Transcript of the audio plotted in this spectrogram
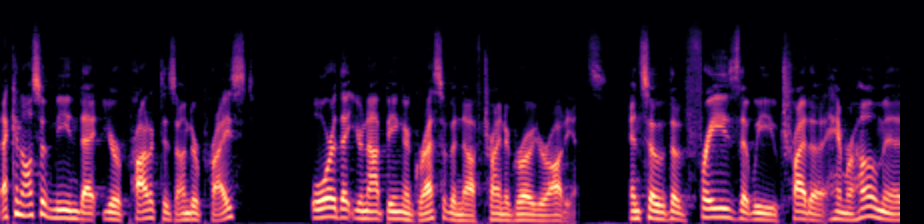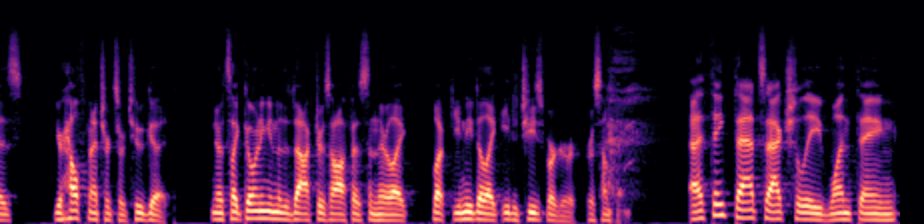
that can also mean that your product is underpriced or that you're not being aggressive enough trying to grow your audience. And so the phrase that we try to hammer home is your health metrics are too good. You know, it's like going into the doctor's office and they're like, look, you need to like eat a cheeseburger or something. I think that's actually one thing.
